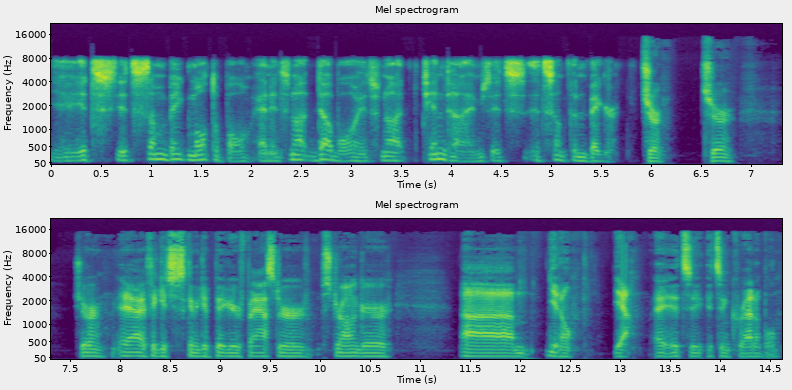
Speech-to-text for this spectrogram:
It's it's some big multiple, and it's not double. It's not 10 times. It's it's something bigger. Sure, sure. Sure. Yeah, I think it's just going to get bigger, faster, stronger. Um, you know, yeah, it's it's incredible.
